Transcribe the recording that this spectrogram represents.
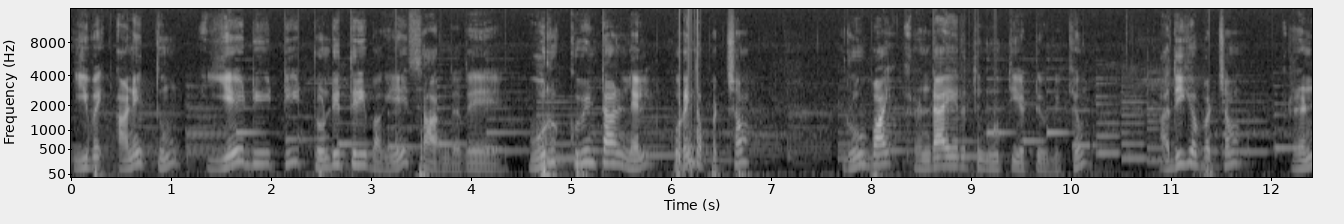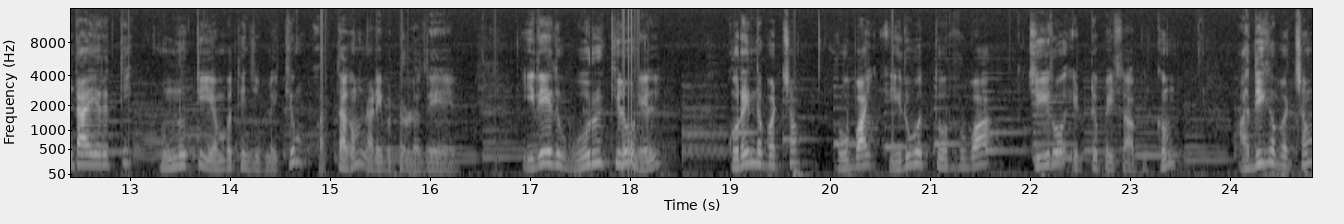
இவை அனைத்தும் ஏடிடி டுவெண்ட்டி த்ரீ வகையை சார்ந்தது. ஒரு குவிண்டால் நெல் குறைந்தபட்சம் ரூபாய் ரெண்டாயிரத்தி நூற்றி எட்டு விலைக்கும் அதிகபட்சம் ரெண்டாயிரத்தி முந்நூற்றி எண்பத்தஞ்சு விலைக்கும் வர்த்தகம் நடைபெற்றுள்ளது. இதே இது ஒரு கிலோ நெல் குறைந்தபட்சம் ரூபாய் இருபத்தொரு ரூபா ஜீரோ எட்டு பைசாவிற்கும் அதிகபட்சம்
